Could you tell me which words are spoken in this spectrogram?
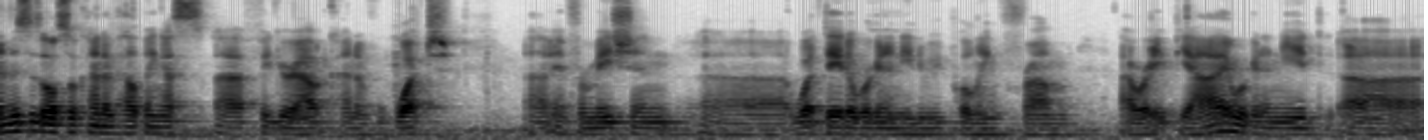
and this is also kind of helping us uh, figure out kind of what uh, information, uh, what data we're going to need to be pulling from our API. We're going to need uh,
